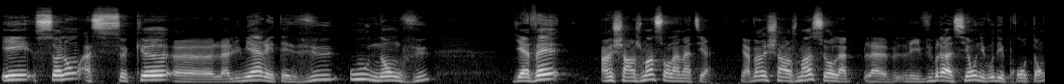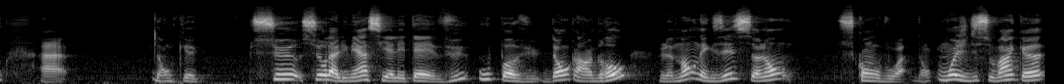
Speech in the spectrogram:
et selon à ce que la lumière était vue ou non vue, il y avait un changement sur la matière il y avait un changement sur les vibrations au niveau des protons. Euh, donc, euh, sur, sur la lumière, si elle était vue ou pas vue. Donc, en gros, le monde existe selon ce qu'on voit. Donc, moi, je dis souvent que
